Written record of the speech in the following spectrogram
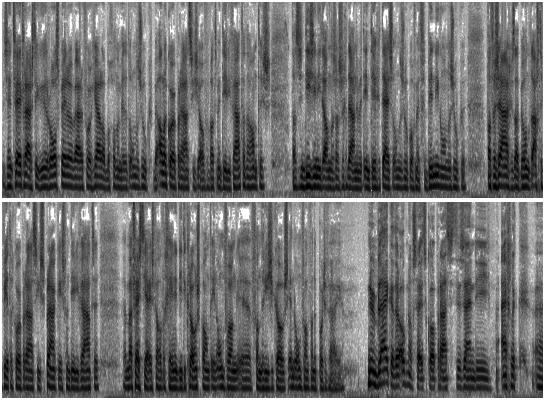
Er zijn twee vraagstukken die een rol spelen. We waren vorig jaar al begonnen met het onderzoek bij alle corporaties over wat met derivaten aan de hand is. Dat is in die zin niet anders als we gedaan hebben met integriteitsonderzoeken of met verbindingonderzoeken. Wat we zagen is dat bij 148 corporaties sprake is van derivaten. Maar Vestia is wel degene die de kroon spant in omvang van de risico's en de omvang van de portefeuille. Nu blijken er ook nog steeds corporaties te zijn die eigenlijk uh,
